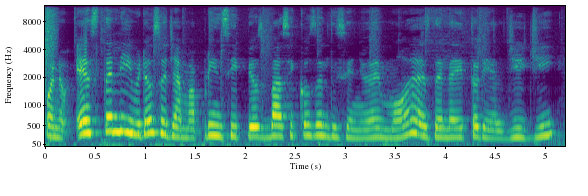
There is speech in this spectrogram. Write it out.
Bueno, este libro se llama Principios Básicos del Diseño de Moda, es de la editorial Gigi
